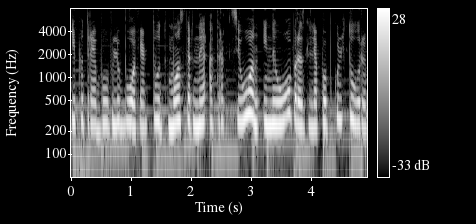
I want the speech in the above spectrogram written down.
і потребу в любові. Тут монстр не атракціон і не образ для попкультури.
